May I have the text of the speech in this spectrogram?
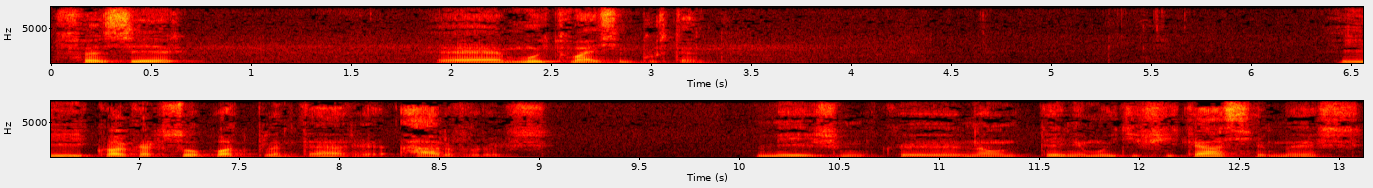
fazer é muito mais importante. E qualquer pessoa pode plantar árvores, mesmo que não tenha muita eficácia, mas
